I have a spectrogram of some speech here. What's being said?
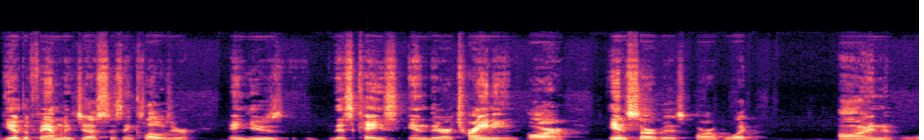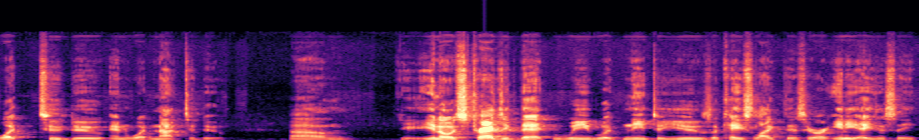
give the family justice and closure and use this case in their training or in service or what on what to do and what not to do. Um, you know, it's tragic that we would need to use a case like this here or any agency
